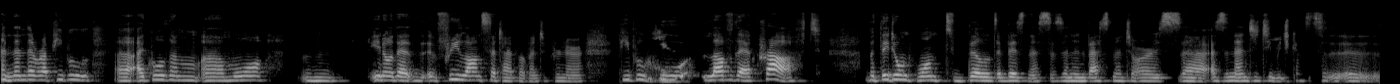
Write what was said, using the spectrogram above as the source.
and then there are people uh, i call them uh, more um, you know the, the, freelancer type of entrepreneur people who yeah. love their craft but they don't want to build a business as an investment or as uh, as an entity which can uh,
